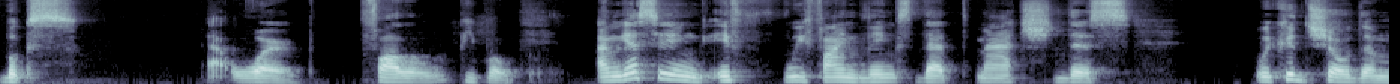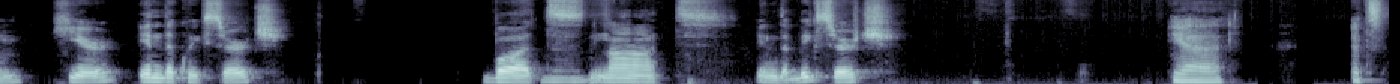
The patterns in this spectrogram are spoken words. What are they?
books at work, follow people. I'm guessing if we find links that match this, we could show them here in the quick search, but mm. not in the big search. Yeah, it's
